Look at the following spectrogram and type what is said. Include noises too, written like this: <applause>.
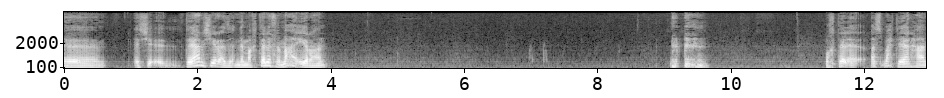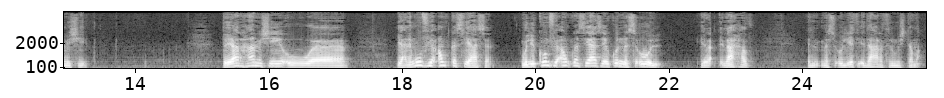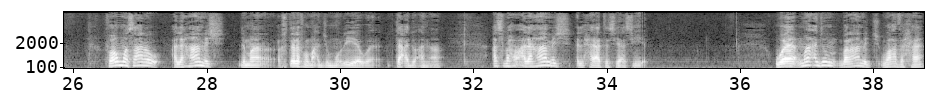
آه، التيار الشيرازي عندما اختلف مع إيران. <coughs> أصبح تيار هامشي تيار هامشي و يعني مو في عمق السياسة. واللي يكون في عمق السياسة يكون مسؤول. يلاحظ مسؤولية إدارة المجتمع. فهم صاروا على هامش لما اختلفوا مع الجمهورية وابتعدوا عنها أصبحوا على هامش الحياة السياسية. وما عندهم برامج واضحة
